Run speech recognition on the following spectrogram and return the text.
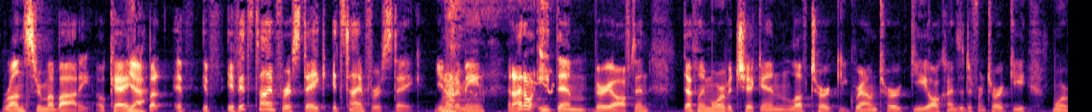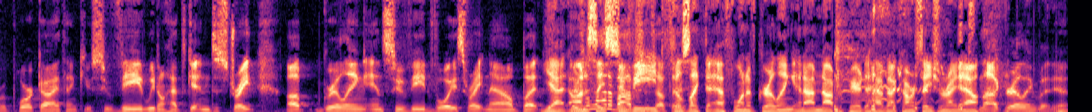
runs through my body okay? Yeah. But if, if if it's time for a steak it's time for a steak. You know what i mean? And i don't eat them very often. Definitely more of a chicken love turkey ground turkey all kinds of different turkey more of a pork guy. Thank you sous vide. We don't have to get into straight up grilling and sous vide voice right now but yeah honestly sous vide feels like the f1 of grilling and i'm not prepared to have that conversation right now. not grilling but yeah.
